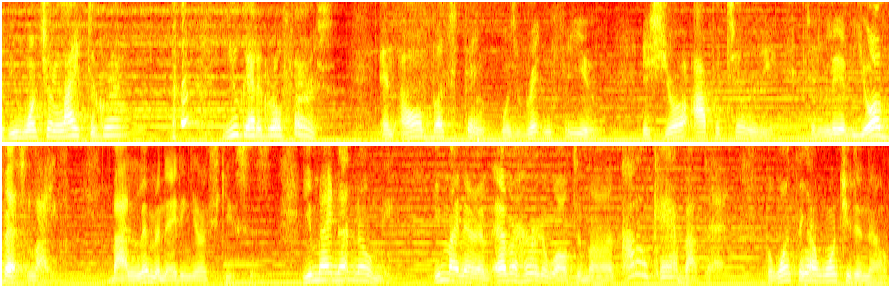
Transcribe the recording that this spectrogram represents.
If you want your life to grow, you got to grow first. And All Buts Stink was written for you. It's your opportunity to live your best life by eliminating your excuses. You might not know me. You might not have ever heard of Walter Bond. I don't care about that. But one thing I want you to know,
